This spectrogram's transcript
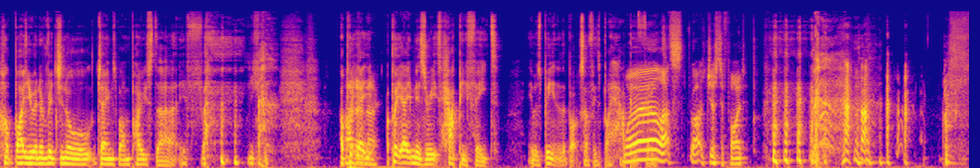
I'll buy you an original James Bond poster if. you, I'll put you. Out, I'll put you out of misery. It's Happy Feet. It was beaten at the box office by Happy well, Feet. Well, that's that's justified.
